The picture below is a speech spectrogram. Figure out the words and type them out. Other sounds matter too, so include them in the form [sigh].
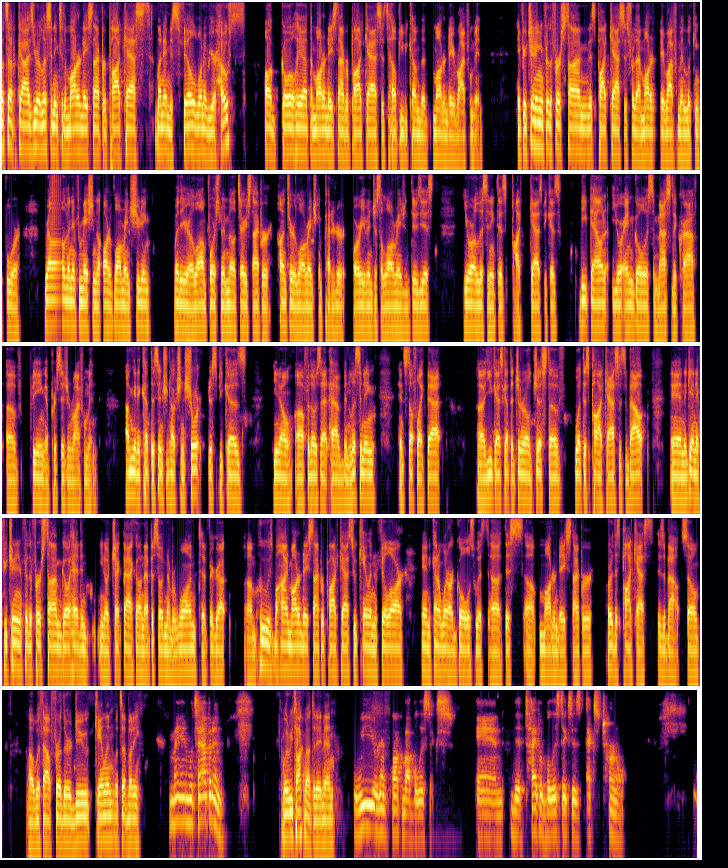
What's up, guys? You are listening to the Modern Day Sniper podcast. My name is Phil, one of your hosts. Our goal here at the Modern Day Sniper podcast is to help you become the modern day rifleman. If you're tuning in for the first time, this podcast is for that modern day rifleman looking for relevant information in the art of long range shooting, whether you're a law enforcement, military sniper, hunter, long range competitor, or even just a long range enthusiast. You are listening to this podcast because deep down, your end goal is to master the craft of being a precision rifleman. I'm going to cut this introduction short just because, you know, uh, for those that have been listening and stuff like that, uh, you guys got the general gist of what this podcast is about. And again, if you're tuning in for the first time, go ahead and you know check back on episode number one to figure out um, who is behind Modern Day Sniper Podcast, who Kalen and Phil are, and kind of what our goals with uh, this uh, Modern Day Sniper or this podcast is about. So, uh, without further ado, Kalen, what's up, buddy? Man, what's happening? What are we talking about today, man? We are going to talk about ballistics, and the type of ballistics is external.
